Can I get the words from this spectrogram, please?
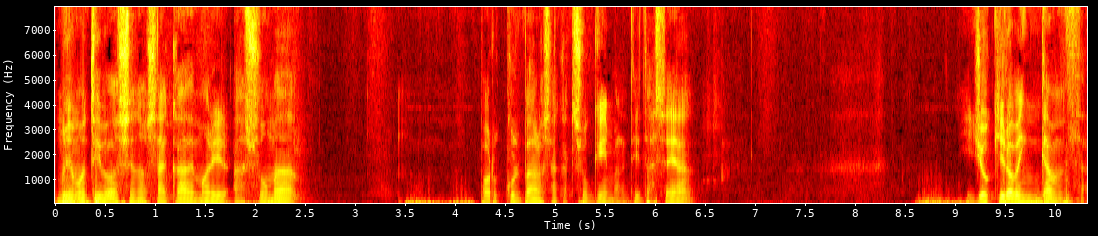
muy emotivo. Se nos acaba de morir Asuma por culpa de los Akatsuki, maldita sea. Y yo quiero venganza.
